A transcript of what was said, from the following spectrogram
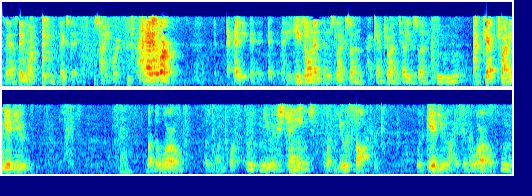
Okay, that's day one. Next day, study your word. I gotta get to work. And, he keeps doing it, and it's like, son, I kept trying to tell you to study. Mm-hmm. I kept trying to give you, but the world was more important. Mm-hmm. You exchanged what you thought would give you life in the world mm.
